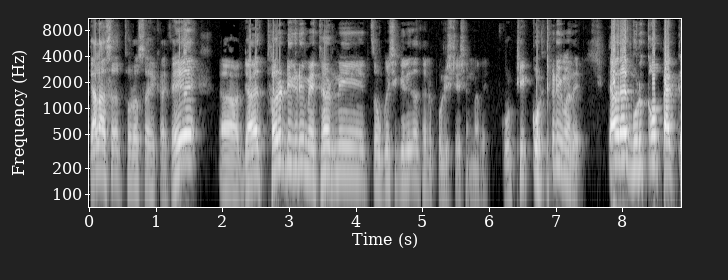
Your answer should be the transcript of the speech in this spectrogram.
त्याला असं थोडंसं हे करायचं. हे ज्यावेळेस थर्ड डिग्री मेथडनी चौकशी केली जाते ना पोलीस स्टेशनमध्ये कोठी कोठडीमध्ये त्यावेळेला गुड कॉप पॅक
